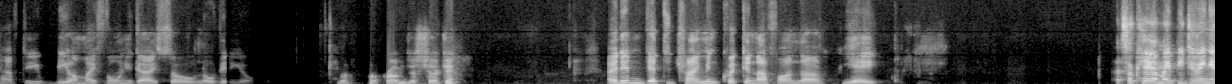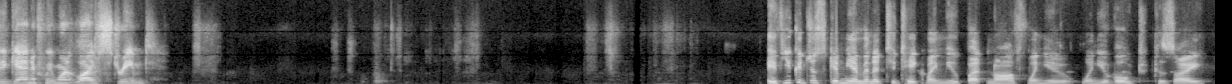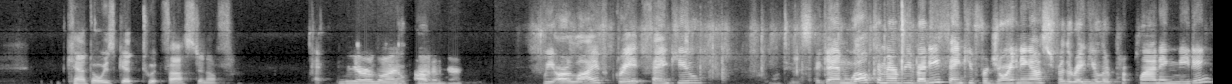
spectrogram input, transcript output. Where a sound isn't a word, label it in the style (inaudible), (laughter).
I have to be on my phone, you guys, so no video. No no problem, just checking. I didn't get to chime in quick enough on the yay. That's okay. I might be doing it again if we weren't live streamed. If you could just give me a minute to take my mute button off when you, when you vote, because I can't always get to it fast enough. We are live, No problem. Madam Mayor. We are live. Great. Thank you. We'll do this again. Welcome, everybody. Thank you for joining us for the regular planning meeting.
